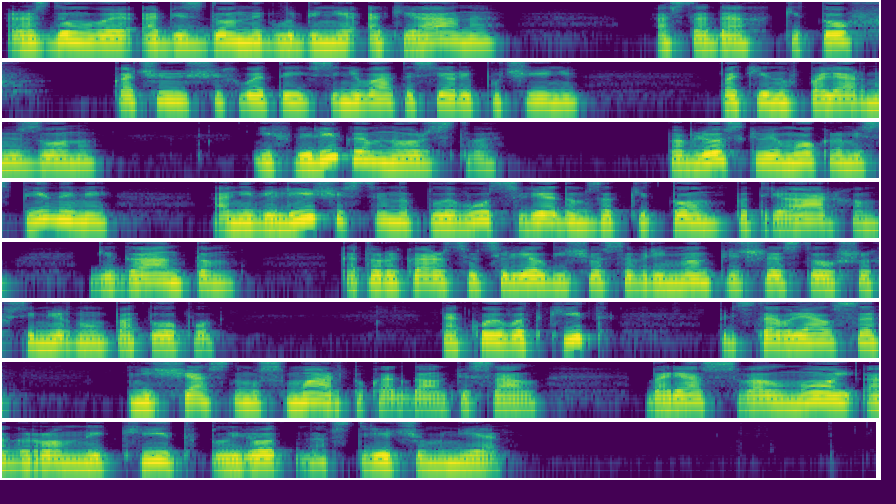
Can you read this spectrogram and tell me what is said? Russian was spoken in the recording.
раздумывая о бездонной глубине океана, о стадах китов, кочующих в этой синевато-серой пучине, покинув полярную зону. Их великое множество. Поблескивая мокрыми спинами, они величественно плывут следом за китом-патриархом, гигантом, который, кажется, уцелел еще со времен предшествовавших всемирному потопу. Такой вот кит представлялся несчастному Смарту, когда он писал «Борясь с волной, огромный кит плывет навстречу мне».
